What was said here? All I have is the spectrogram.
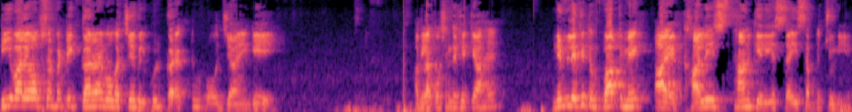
डी वाले ऑप्शन पर टिक कर रहे हैं, वो बच्चे बिल्कुल करेक्ट हो जाएँगे। अगला क्वेश्चन देखिए, क्या है? निम्नलिखित वाक्य में आए, खाली स्थान के लिए सही शब्द चुनिए।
